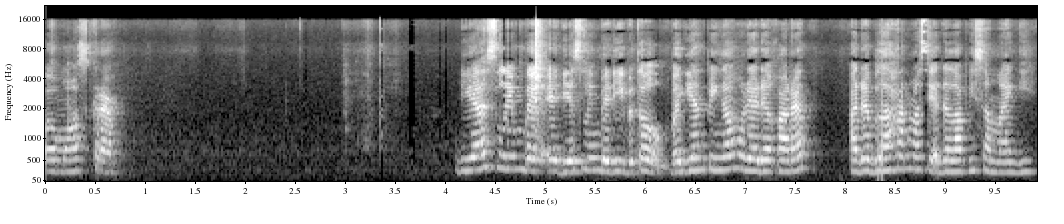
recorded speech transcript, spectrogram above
uh, moss crepe. Dia slim be eh dia slim body betul. Bagian pinggang udah ada karet, ada belahan masih ada lapisan lagi.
